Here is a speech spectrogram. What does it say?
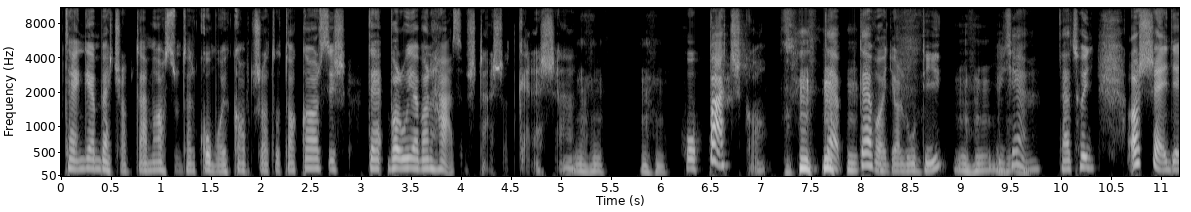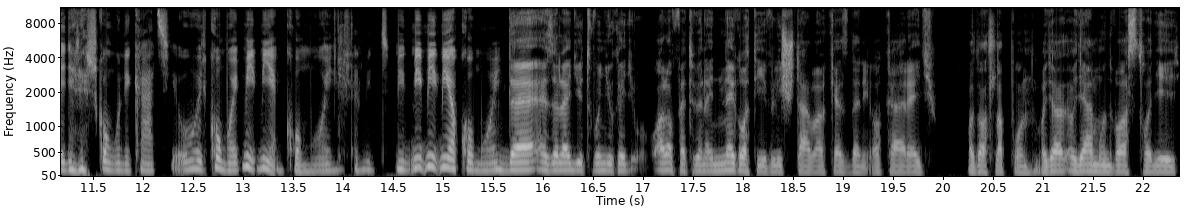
te engem becsaptál, mert azt mondtad, hogy komoly kapcsolatot akarsz, és te valójában házastársat keresel. Uh-huh. Uh-huh. Hoppácska, te, te vagy a Ludi, Uh-huh. ugye? Tehát, hogy az se egy egyenes kommunikáció, hogy komoly, mi, milyen komoly? Tehát mit, mi, mi, mi, a komoly? De ezzel együtt mondjuk egy alapvetően egy negatív listával kezdeni, akár egy adatlapon, vagy, vagy elmondva azt, hogy így,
